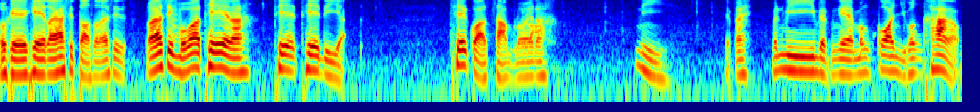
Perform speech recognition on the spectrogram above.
โอเค โอเคร้อยห้าสิบต่อร้อยห้าสิบร้อยห้าสิบผมว่าเท่นะ เท่ เท่ดีอะเท่กว่าสามร้อยนะ นี่ เห็นไหมมันมีแบบไงมังกรอยู่ข้างๆอะ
